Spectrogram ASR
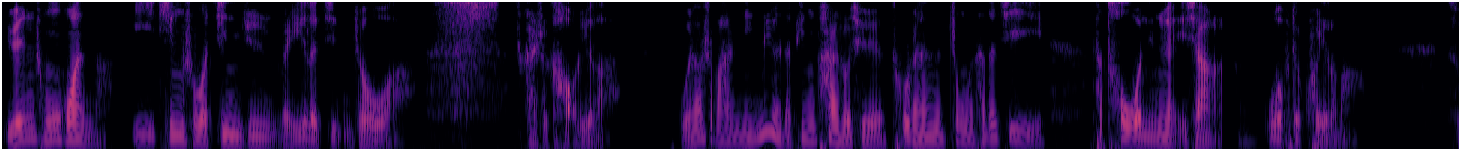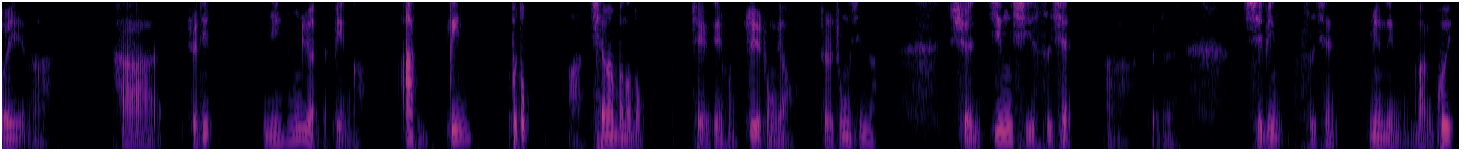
袁崇焕呢，一听说金军围了锦州啊，就开始考虑了：我要是把宁远的兵派出去，突然中了他的计，他偷我宁远一下，我不就亏了吗？所以呢，他决定宁远的兵啊，按兵不动啊，千万不能动。这个地方最重要，这是中心呐。选精骑四千啊。就是骑兵四千，命令满贵、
